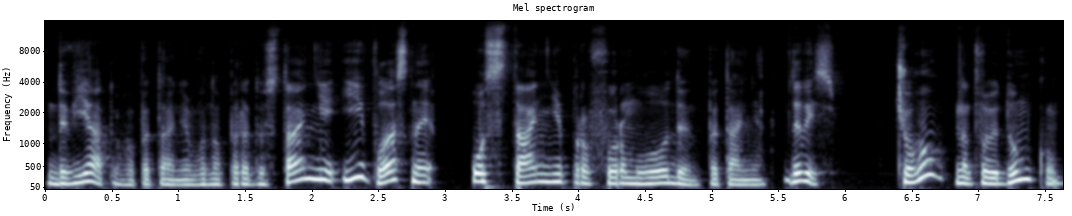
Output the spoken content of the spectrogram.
дев'ятого питання. Воно передостаннє, і, власне, останнє про Формулу 1 питання. Дивись, чого, на твою думку,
